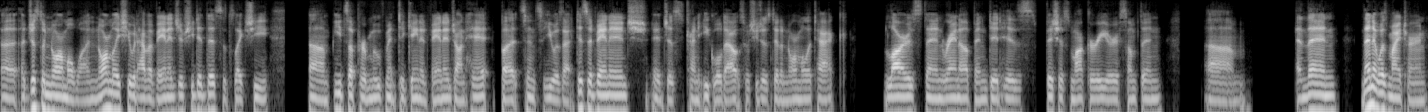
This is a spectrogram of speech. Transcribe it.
uh, a, just a normal one. Normally, she would have advantage if she did this. It's like she um, eats up her movement to gain advantage on hit, but since he was at disadvantage, it just kind of equaled out. So she just did a normal attack. Lars then ran up and did his vicious mockery or something. Um, and then then it was my turn,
